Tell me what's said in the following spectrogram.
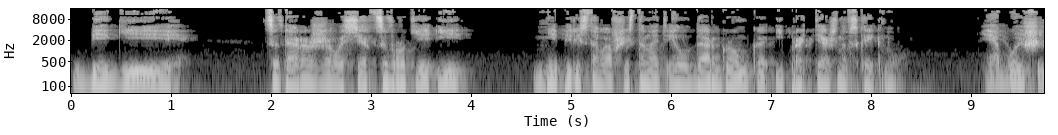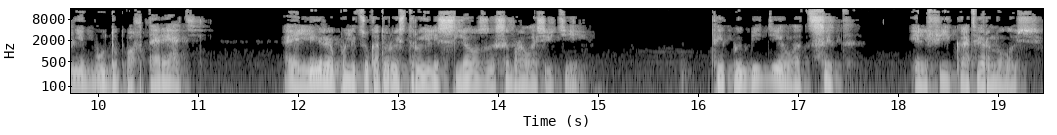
«Беги!» Цитара сжала сердце в руке и... Не перестававший стонать Элдар громко и протяжно вскрикнул. «Я больше не буду повторять!» Элира, по лицу которой струились слезы, собралась уйти. «Ты победила, Цит!» Эльфийка отвернулась.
